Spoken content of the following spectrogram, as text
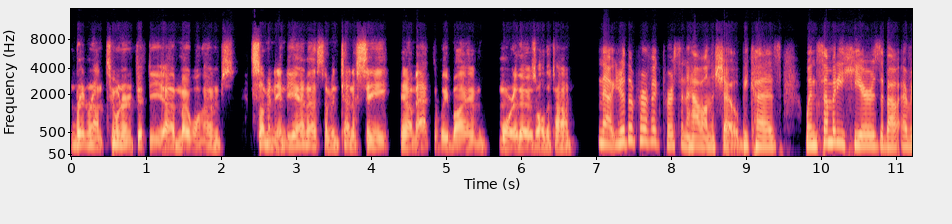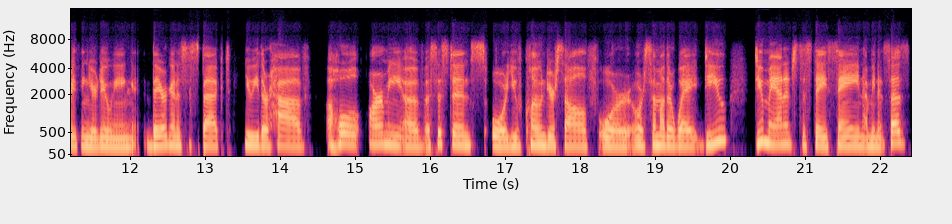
right around 250 uh, mobile homes some in Indiana, some in Tennessee, and I'm actively buying more of those all the time. Now, you're the perfect person to have on the show because when somebody hears about everything you're doing, they're going to suspect you either have a whole army of assistants or you've cloned yourself or or some other way. Do you do you manage to stay sane? I mean, it says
